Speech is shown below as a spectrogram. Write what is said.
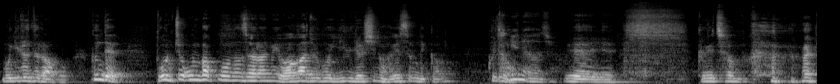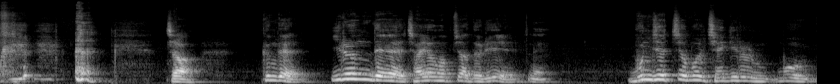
뭐 이러더라고. 근데 돈 조금 받고 오는 사람이 와가지고 일 열심히 하겠습니까? 그죠? 당연히 하죠. 예, 예. 그게 참. 자, 근데 이런데 자영업자들이 네. 문제점을 제기를 뭐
